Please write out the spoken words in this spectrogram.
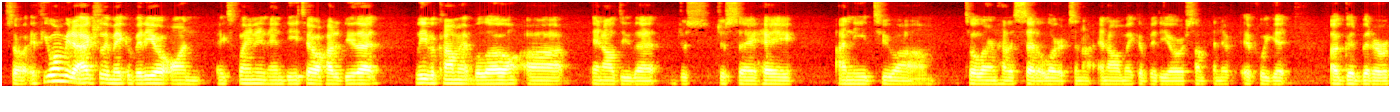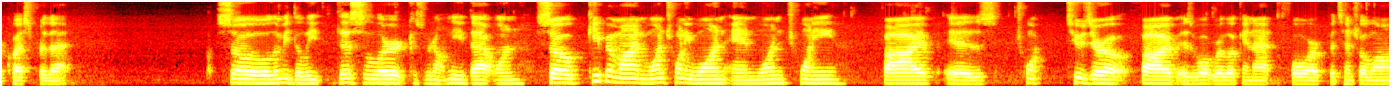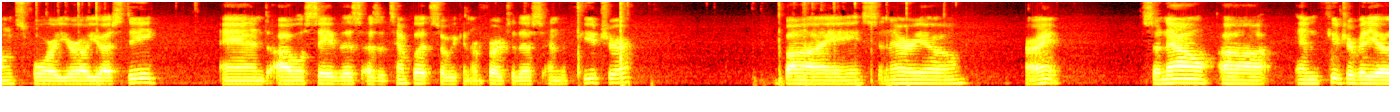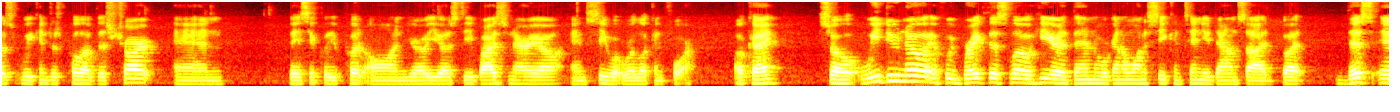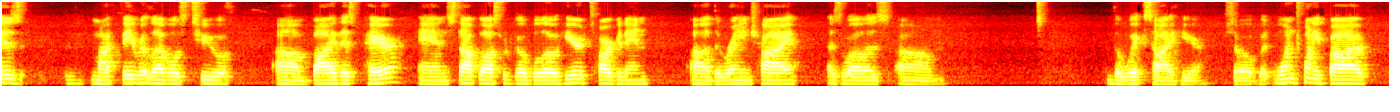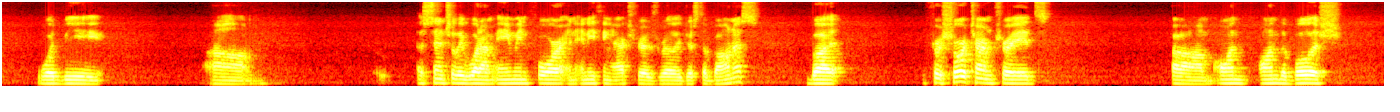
So if you want me to actually make a video on explaining in detail how to do that, leave a comment below uh, and I'll do that. Just just say, hey, I need to um, to learn how to set alerts and, and I'll make a video or something if, if we get a good bit of request for that. So let me delete this alert because we don't need that one. So keep in mind 121 and 125 is 205 is what we're looking at for potential longs for Euro USD and I will save this as a template so we can refer to this in the future by scenario. Alright, so now uh, in future videos we can just pull up this chart and basically put on Euro USD buy scenario and see what we're looking for. Okay, so we do know if we break this low here then we're going to want to see continued downside, but this is my favorite levels to um, buy this pair, and stop loss would go below here, targeting uh, the range high as well as um, the wicks high here. So, but 125 would be um, essentially what I'm aiming for, and anything extra is really just a bonus. But for short-term trades, um, on on the bullish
